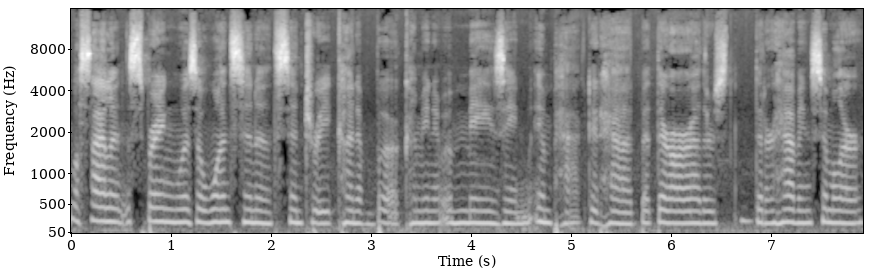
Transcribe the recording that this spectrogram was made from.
Well, Silent Spring was a once in a century kind of book. I mean, an amazing impact it had, but there are others that are having similar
